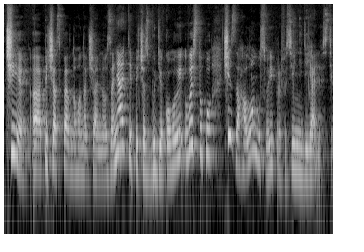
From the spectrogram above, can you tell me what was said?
Чи е, під час певного навчального заняття, під час будь-якого виступу, чи загалом у своїй професійній діяльності.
